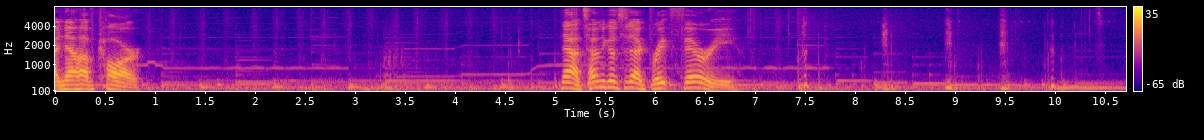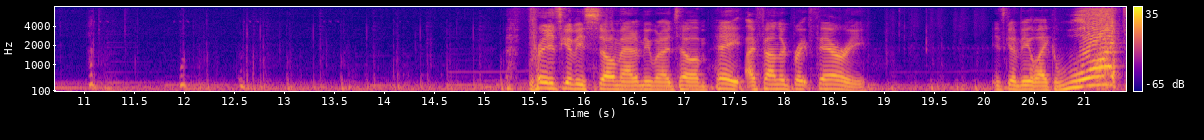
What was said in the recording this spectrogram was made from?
I now have car. Now, time to go to that great ferry. Brady's gonna be so mad at me when I tell him, hey, I found a great ferry. He's gonna be like, what?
